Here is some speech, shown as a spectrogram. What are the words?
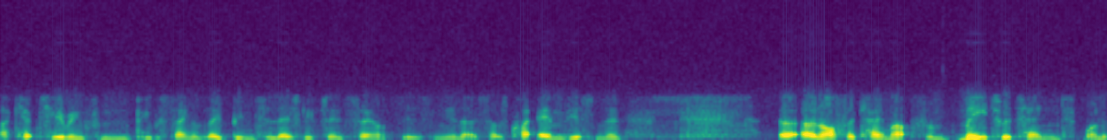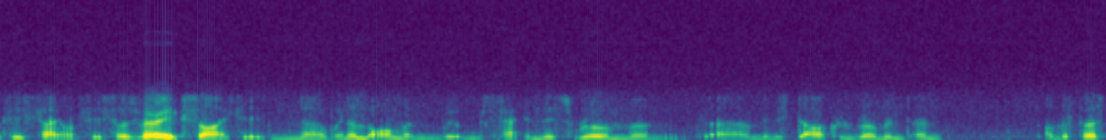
I kept hearing from people saying that they'd been to Leslie Flint seances, and, you know, so I was quite envious. And then uh, an offer came up for me to attend one of his seances. So I was very excited and uh, went along and we sat in this room and um, in this darkened room. And, and on the first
